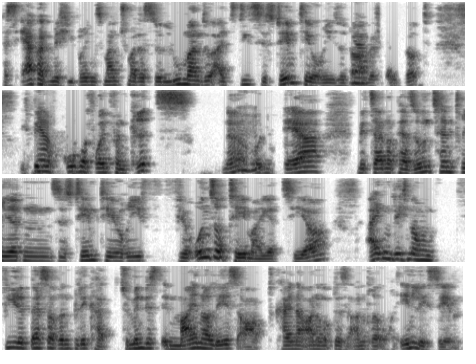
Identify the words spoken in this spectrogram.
Das ärgert mich übrigens manchmal, dass so Luhmann so als die Systemtheorie so ja. dargestellt wird. Ich bin ja. auch großer Freund von Gritz, ne? Mhm. und der mit seiner personenzentrierten Systemtheorie für unser Thema jetzt hier eigentlich noch einen viel besseren Blick hat, zumindest in meiner Lesart. Keine Ahnung, ob das andere auch ähnlich sehen.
